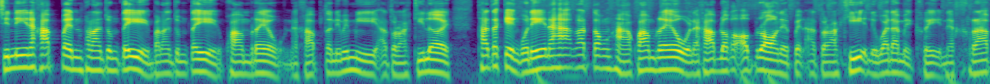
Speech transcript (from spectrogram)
ชิ้นนี้นะครับเป็นพลังโจมตีพลังโจมตีความเร็วนะครับตอนนี้ไม่มีอัตราคิเลย ถ้าจะเก่งกว่านี้นะฮะก็ต้องหาความเร็วนะครับแล้วก็ออฟรองเนี่ยเป็นอัตราคิหรือว่าดาเมจครินะครับ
